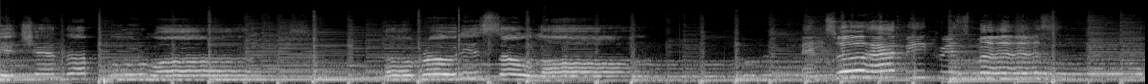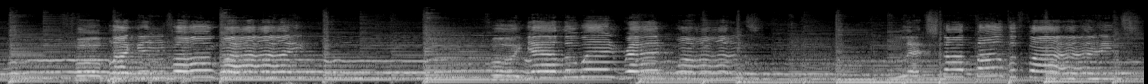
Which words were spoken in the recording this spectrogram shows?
rich and the poor ones. The road is so long. And so happy Christmas for black and for white, for yellow and red ones. Let's stop all the fights.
